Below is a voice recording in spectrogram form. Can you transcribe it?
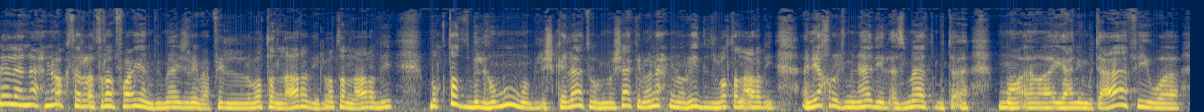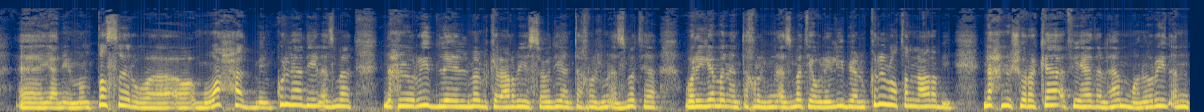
لا لا نحن أكثر الأطراف وعيا بما يجري في الوطن العربي، الوطن العربي مكتظ بالهموم وبالإشكالات والمشاكل ونحن نريد للوطن العربي أن يخرج من هذه الأزمات مت... م... يعني متعافي ويعني منتصر وموحد من كل هذه الأزمات، نحن نريد للمملكة العربية السعودية أن تخرج من أزمتها ولليمن أن تخرج من أزمتها ولليبيا ولكل الوطن العربي، نحن شركاء في هذا الهم ونريد أن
